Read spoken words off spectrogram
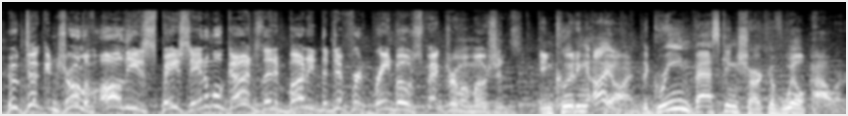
who took control of all these space animal gods that embodied the different rainbow spectrum emotions. Including Ion, the green basking shark of willpower.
